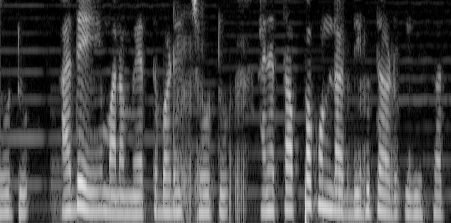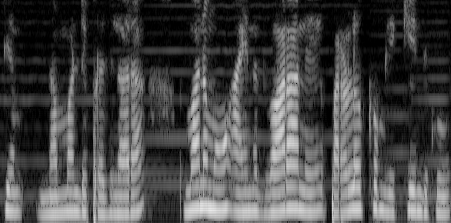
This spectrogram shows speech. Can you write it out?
చోటు. అదే మనం ఎత్తబడే చోటు. ఆయన తప్పకుండా దిగుతాడు. ఇది సత్యం. నమ్మండి ప్రజలారా. మనము ఆయన ద్వారానే పరలోకం ఎక్కేందుకు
